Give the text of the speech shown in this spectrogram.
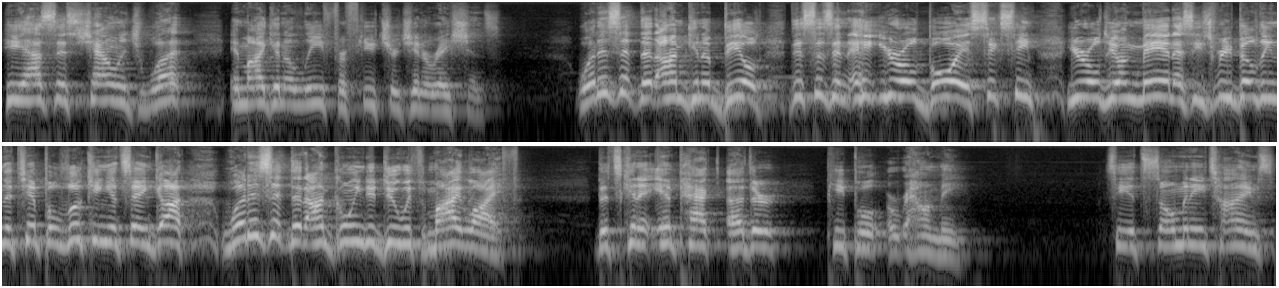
he has this challenge what am I going to leave for future generations? What is it that I'm going to build? This is an eight year old boy, a 16 year old young man, as he's rebuilding the temple, looking and saying, God, what is it that I'm going to do with my life? That's going to impact other people around me. See, it's so many times,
